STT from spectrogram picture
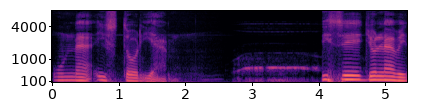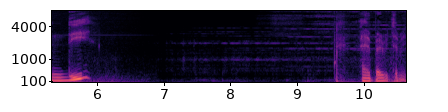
una historia. Dice, yo la vendí. A ver, permítame.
